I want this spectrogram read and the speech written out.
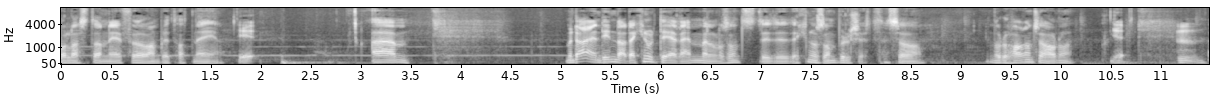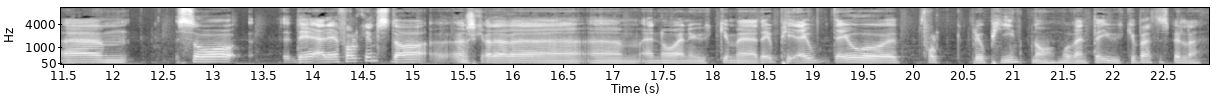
å laste den ned før den blir tatt ned igjen. Yeah. Um, men det er en din, da. Det er ikke noe DRM eller noe sånt. Det, det, det er ikke noe sånn bullshit. Så når du har en, så har du en. Yeah. Mm. Um, så det er det, folkens. Da ønsker jeg dere um, ennå en uke med det er, jo, det, er jo, det er jo Folk blir jo pint nå. Må vente ei uke på dette spillet.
